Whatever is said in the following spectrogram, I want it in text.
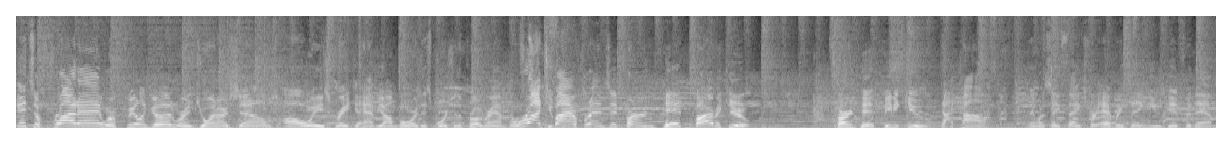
It's a Friday. We're feeling good. We're enjoying ourselves. Always great to have you on board this portion of the program. Brought to you by our friends at Burn Pit Barbecue. BurnPitBBQ.com. They want to say thanks for everything you did for them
